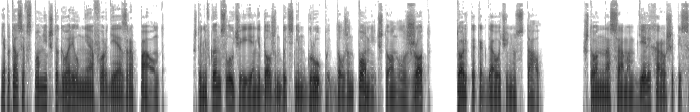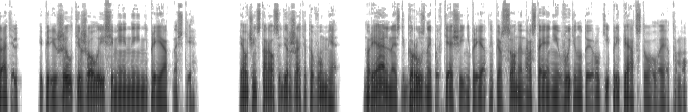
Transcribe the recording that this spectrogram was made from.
Я пытался вспомнить, что говорил мне о Форде Эзра Паунд, что ни в коем случае я не должен быть с ним группы, должен помнить, что он лжет только когда очень устал, что он на самом деле хороший писатель, и пережил тяжелые семейные неприятности. Я очень старался держать это в уме, но реальность грузной, пыхтящей неприятной персоны на расстоянии вытянутой руки препятствовала этому.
